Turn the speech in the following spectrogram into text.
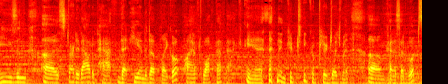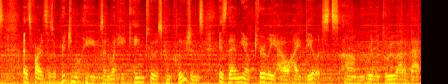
reason uh, started out a path that he ended up like oh I have to walk that back. And in critique of pure judgment um, kind of said whoops. As far as his original aims and what he came to as conclusions is then you know purely how idealists um, really grew out of that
